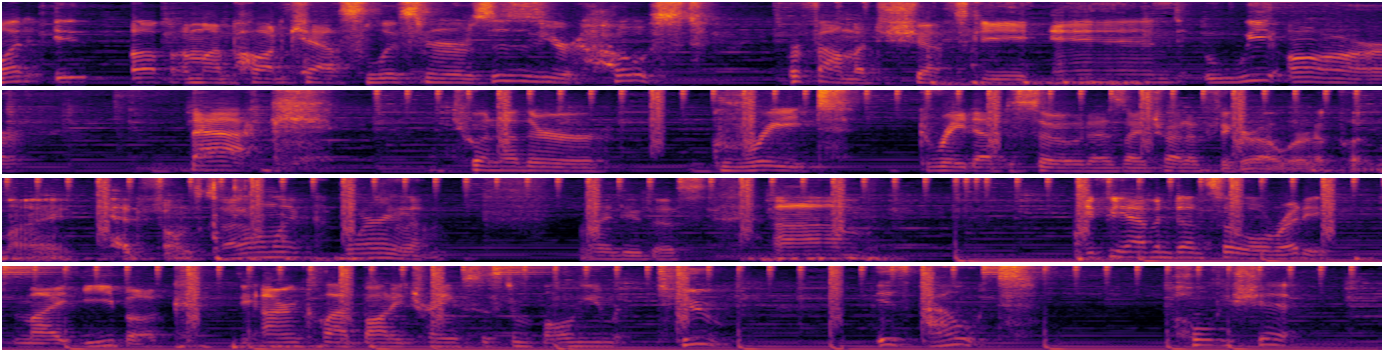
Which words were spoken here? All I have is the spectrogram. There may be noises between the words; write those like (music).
What is up, on my podcast listeners? This is your host, Rafal Matuszewski, and we are back to another great, great episode as I try to figure out where to put my headphones because I don't like wearing them when I do this. Um, if you haven't done so already, my ebook, The Ironclad Body Training System Volume 2, is out. Holy shit.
